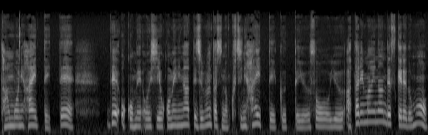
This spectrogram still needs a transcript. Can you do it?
田んぼに入っていってでお米美味しいお米になって自分たちの口に入っていくっていうそういう当たり前なんですけれども、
